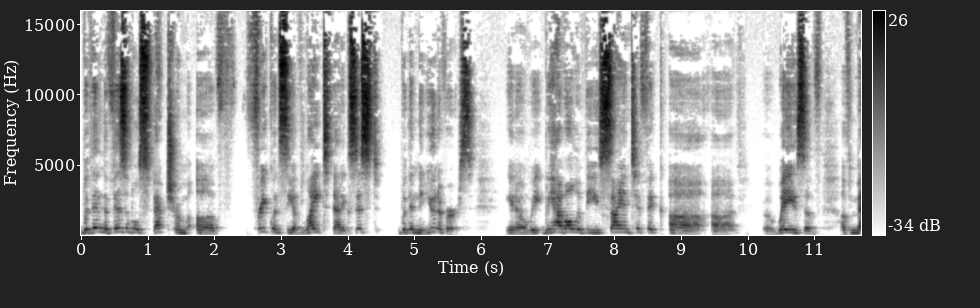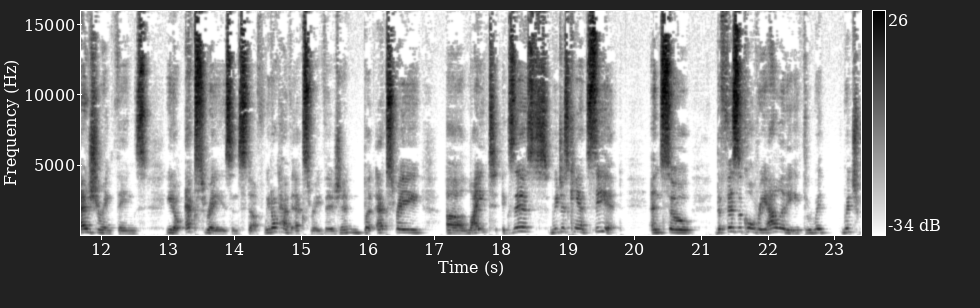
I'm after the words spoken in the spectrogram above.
within the visible spectrum of frequency of light that exists within the universe. You know, we, we have all of these scientific uh, uh, uh, ways of of measuring things you know x-rays and stuff. We don't have x-ray vision but x-ray uh, light exists. We just can't see it. And so the physical reality through which, which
